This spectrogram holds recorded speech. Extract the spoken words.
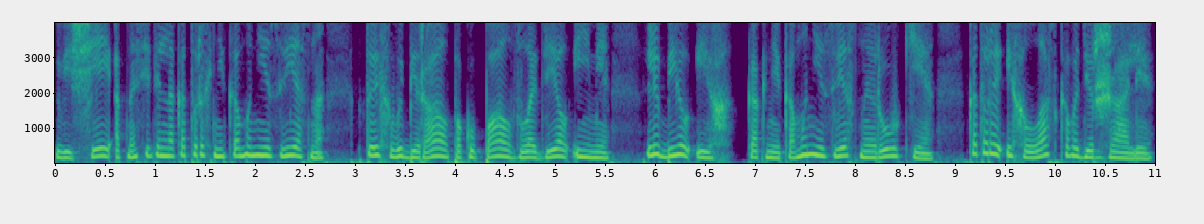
вещей, относительно которых никому не известно, кто их выбирал, покупал, владел ими, любил их, как никому неизвестные руки, которые их ласково держали,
